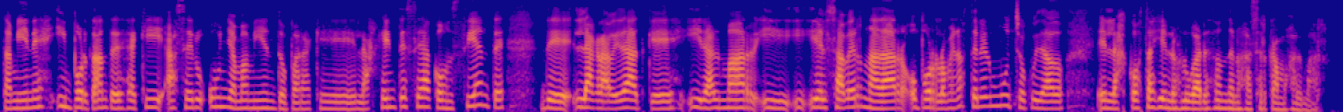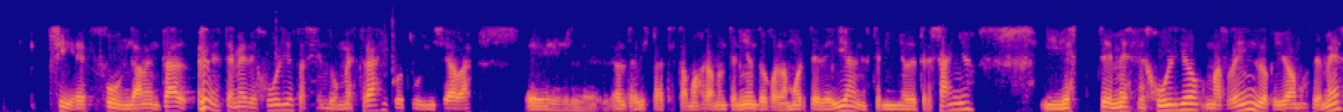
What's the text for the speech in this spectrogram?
también es importante desde aquí hacer un llamamiento para que la gente sea consciente de la gravedad que es ir al mar y, y el saber nadar, o por lo menos tener mucho cuidado en las costas y en los lugares donde nos acercamos al mar. Sí, es fundamental. Este mes de julio está siendo un mes trágico. Tú iniciabas eh, la entrevista que estamos ahora manteniendo con la muerte de Ian, este niño de tres años. Y este mes de julio, Marlene, lo que llevamos de mes,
